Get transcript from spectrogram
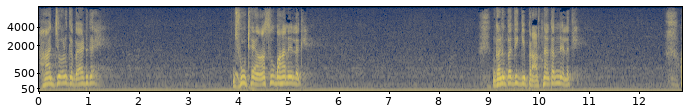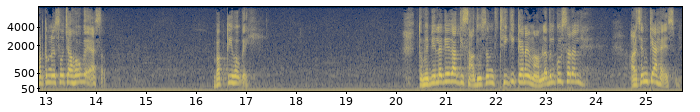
हाथ जोड़ के बैठ गए। झूठे आँसू बहाने लगे। गणपति की प्रार्थना करने लगे। और तुमने सोचा हो गया सब। भक्ति हो गई। तुम्हें भी लगेगा कि साधु संत ठीक ही कह रहे हैं, मामला बिल्कुल सरल है। अड़चन क्या है इसमें?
